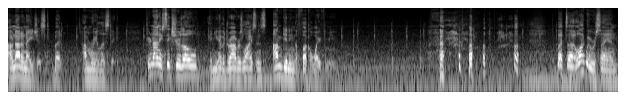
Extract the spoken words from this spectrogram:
I'm not an ageist, but I'm realistic. If you're 96 years old and you have a driver's license, I'm getting the fuck away from you. but uh, like we were saying,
